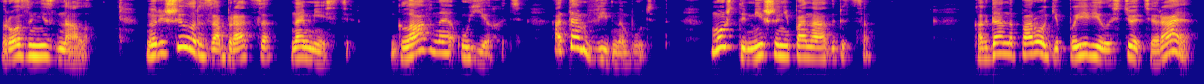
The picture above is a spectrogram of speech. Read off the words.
Роза не знала, но решила разобраться на месте. Главное – уехать, а там видно будет. Может, и Миша не понадобится. Когда на пороге появилась тетя Рая,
